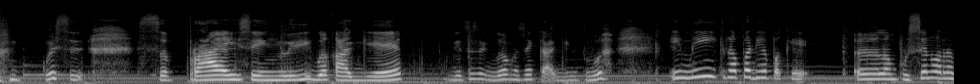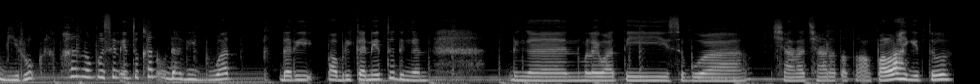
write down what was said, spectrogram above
gue se surprisingly gue kaget. Gitu sih gue maksudnya kaget tuh ini kenapa dia pakai uh, lampu sen warna biru? Kenapa lampu sen itu kan udah dibuat dari pabrikannya itu dengan dengan melewati sebuah syarat-syarat atau apalah gitu.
